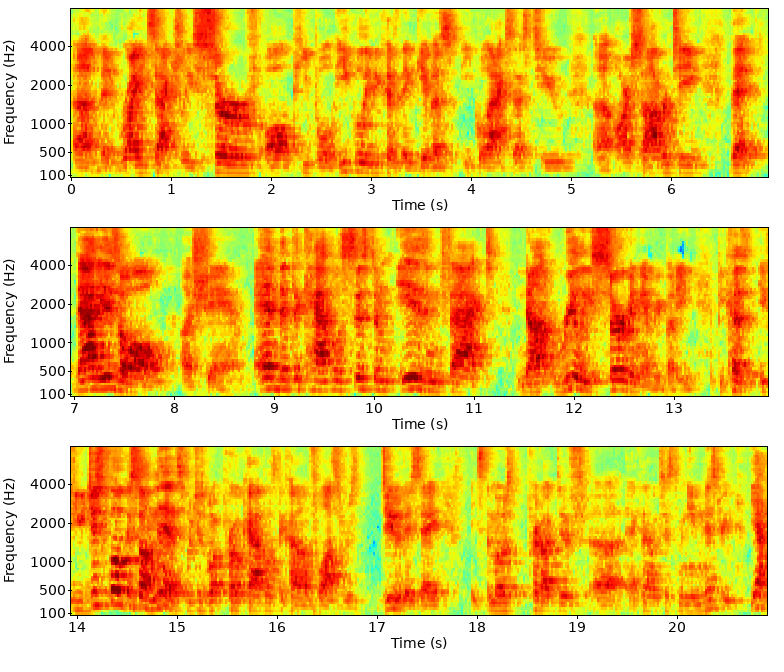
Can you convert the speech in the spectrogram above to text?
uh, that rights actually serve all people equally because they give us equal access to uh, our sovereignty, that that is all a sham. And that the capitalist system is, in fact, not really serving everybody because if you just focus on this, which is what pro-capitalist economic philosophers do, they say, it's the most productive uh, economic system in human history. Yeah,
